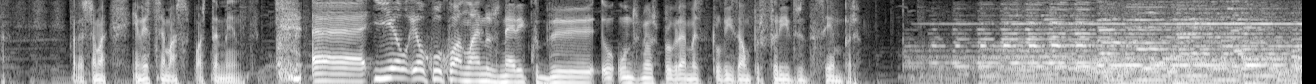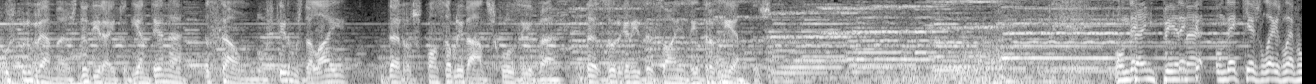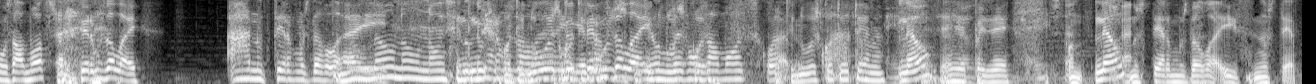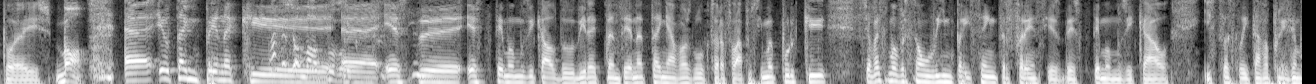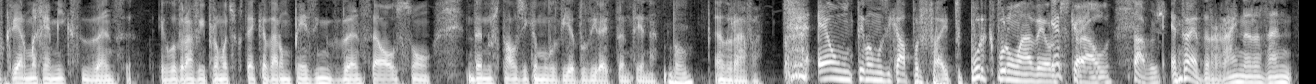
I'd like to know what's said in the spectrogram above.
Para chamar, em vez de chamar supostamente. Ah, e ele, ele colocou online no genérico de um dos meus programas de televisão preferidos de sempre. Programas de direito de antena são, nos termos da lei, da responsabilidade exclusiva das organizações intervenientes. Onde é, Tenho que- onde, é que, onde é que as leis levam os almoços? Nos termos da lei. Ah, no termos da lei. Não, não, não No incentivas. termos da Continuas, lei. no termos da lei. É onde levam os com- almoços, claro. Continuas com o teu tema. Não? Pois é, pois é. Onde- Não? Nos termos da lei. Isso, nos ter... Pois. Bom, eh, eu tenho pena que eh, este, este tema musical do Direito de Antena tenha a voz do locutor a falar por cima, porque se houvesse uma versão limpa e sem interferências deste tema musical, isto facilitava, por exemplo, criar uma remix de dança. Eu adorava ir para uma discoteca dar um pezinho de dança ao som da nostálgica melodia do Direito de Antena. Bom. Adorava. É um tema musical perfeito, porque por um lado é orquestral. É quem, sabes? Então é de Rainer Zan.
